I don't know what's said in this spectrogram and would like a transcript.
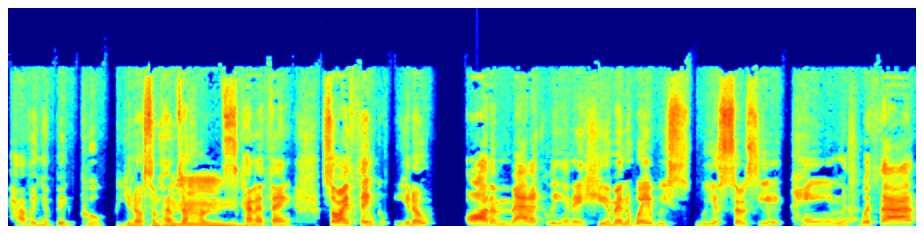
having a big poop. You know, sometimes mm. it hurts mm. kind of thing. So I think, you know, automatically in a human way we we associate pain with that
